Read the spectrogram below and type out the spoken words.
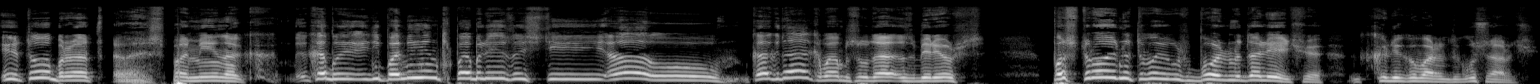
И то, брат, с поминок, кабы не поминки поблизости, ау, когда к вам сюда сберешься? Построено-то вы уж больно далече, Калигвард Гусарыч.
